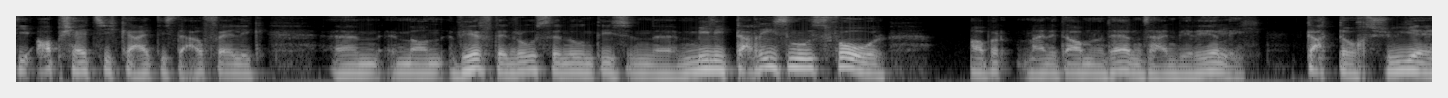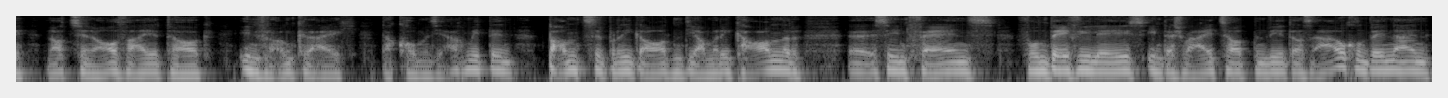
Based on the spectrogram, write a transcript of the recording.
die Abschätzigkeit ist auffällig. Ähm, man wirft den Russen nun diesen äh, Militarismus vor. Aber meine Damen und Herren, seien wir ehrlich, 14 Juillet, Nationalfeiertag in Frankreich, da kommen sie auch mit den Panzerbrigaden. Die Amerikaner äh, sind Fans von Defilés. In der Schweiz hatten wir das auch. Und wenn ein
